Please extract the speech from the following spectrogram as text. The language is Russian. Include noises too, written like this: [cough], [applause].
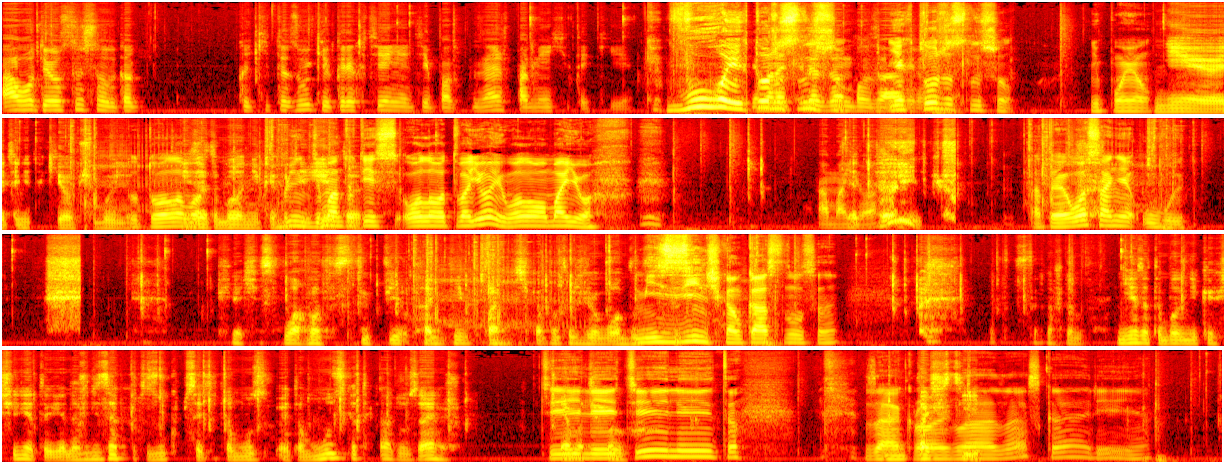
А вот я услышал, как какие-то звуки кряхтения, типа, знаешь, помехи такие. Во, я их Диман, тоже слышал. Я их тоже слышал. Не понял. Не, это не такие вообще были. Тут Из олово. это было не Блин, Диман, тут есть олово твое и олово мое. А мое? А твоего, Саня, увы. Я сейчас в лаву наступил одним пальчиком, вот уже в воду. Мизинчиком коснулся, да? Это страшно. Нет, это было не кричение, это я даже не знаю, как это звук писать. Это, муз... это музыка такая, ну знаешь. Я вот Тили, тили, то. Закрой почти. глаза скорее.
